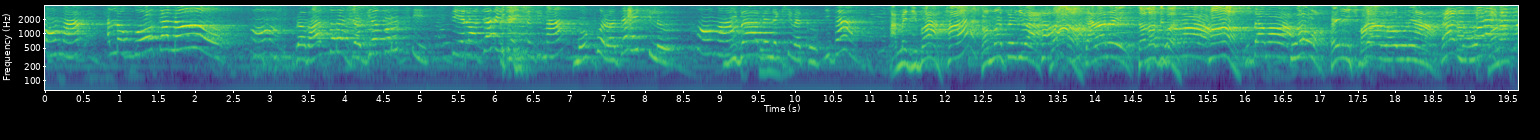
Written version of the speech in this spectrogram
ହଁ ମା ଆଲୋ ମୋ କାନ ପ୍ରଭାସର ଯଜ୍ଞ କରୁଛି ସିଏ ରଜା ହେଇଯାଇଛନ୍ତି ମା ମୋ ପୁଅ ରଜା ହେଇছিল ଯିବା ଆମେ ଦେଖିବାକୁ ଯିବା ଆମେ ଯିବା ସମସ୍ତେ ଯିବା ଚାଲରେ ଚାଲ ଯିବା ହଁ ସୁଦାମ ହେଇ ଛଣା ଲଉଣୀ ଆଣ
